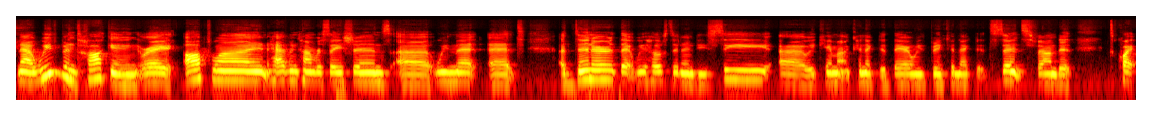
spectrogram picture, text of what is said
Now we've been talking right offline, having conversations. Uh, we met at a dinner that we hosted in DC. Uh, we came out and connected there. We've been connected since. Found it it's quite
